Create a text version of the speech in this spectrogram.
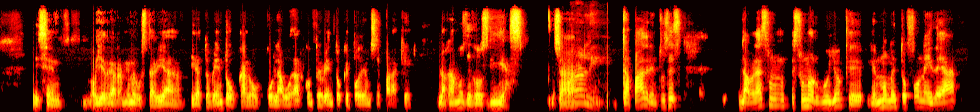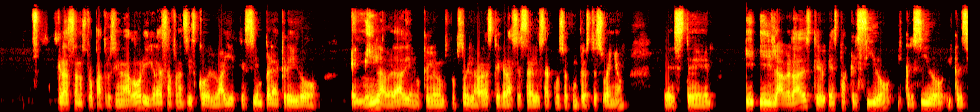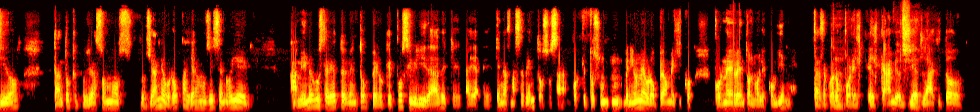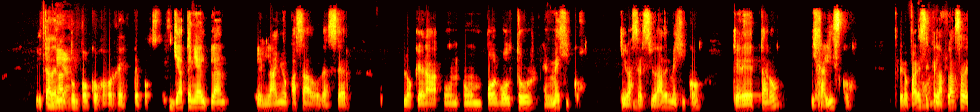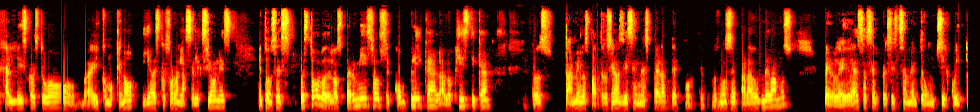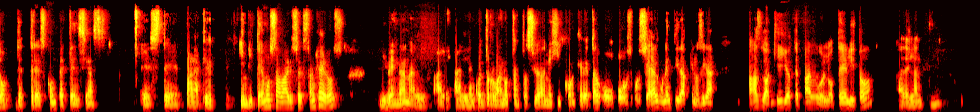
dicen, oye Edgar, a mí me gustaría ir a tu evento o colaborar con tu evento, ¿qué podemos hacer para que lo hagamos de dos días? O sea, está padre. Entonces, la verdad es un, es un orgullo que en un momento fue una idea, gracias a nuestro patrocinador y gracias a Francisco del Valle, que siempre ha creído en mí, la verdad, y en lo que le hemos propuesto. Y la verdad es que gracias a él se cumplió este sueño. Este, y, y, la verdad es que esto ha crecido y crecido y crecido tanto que pues ya somos, pues ya en Europa ya nos dicen, oye, a mí me gustaría tu evento, pero qué posibilidad de que eh, tengas más eventos, o sea, porque pues venir un europeo a México por un evento no le conviene, ¿estás de acuerdo? Por el, cambio, el jet lag y todo. Y te adelanto un poco, Jorge, ya tenía el plan el año pasado de hacer lo que era un, un Pole Vault Tour en México, que iba a ser Ciudad de México, Querétaro y Jalisco pero parece que la plaza de Jalisco estuvo ahí como que no, y ya ves que fueron las elecciones. Entonces, pues todo lo de los permisos se complica, la logística. Entonces, también los patrocinadores dicen, espérate, porque pues no sé para dónde vamos, pero la idea es hacer precisamente un circuito de tres competencias este, para que invitemos a varios extranjeros y vengan al, al, encuentro urbano, tanto a Ciudad de México, en Querétaro, o, o, si hay alguna entidad que nos diga, hazlo aquí, yo te pago el hotel y todo, adelante.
